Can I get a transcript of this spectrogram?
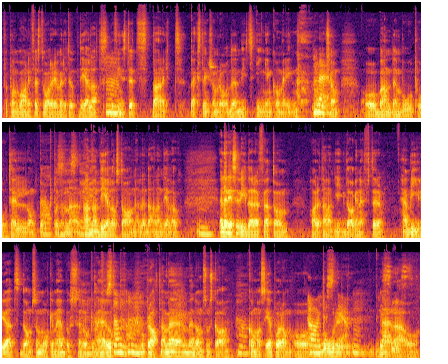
För på en vanlig festival är det väldigt uppdelat. Då finns det ett starkt backstageområde dit ingen kommer in. och, liksom, och banden bor på hotell långt bort Ja, på en annan, del av stan eller en annan del av... Eller reser vidare för att de har ett annat gig dagen efter. Här blir det ju att de som åker med bussen åker De med upp stanna. och pratar med, med de som ska komma och se på dem och Ja, bor det. nära och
